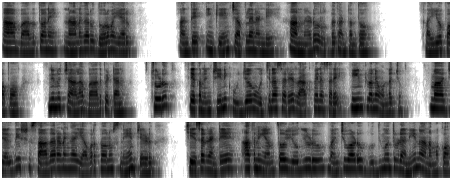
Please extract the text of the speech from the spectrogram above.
ఆ బాధతోనే నాన్నగారు దూరం అయ్యారు అంతే ఇంకేం చెప్పలేనండి అన్నాడు వృద్ధకంఠంతో. అయ్యో పాపం నిన్ను చాలా బాధ పెట్టాను. చూడు ఇక నుంచి నీకు ఉద్యోగం వచ్చినా సరే రాకపోయినా సరే ఈ ఇంట్లోనే ఉండొచ్చు. మా జగదీష్ సాధారణంగా ఎవరితోనూ స్నేహం చేయడు. చేశాడంటే అతను ఎంతో యోగ్యుడు మంచివాడు బుద్ధిమంతుడని నా నమ్మకం.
